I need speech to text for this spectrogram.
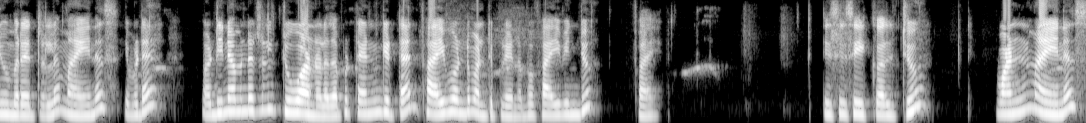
ന്യൂമറേറ്ററിൽ മൈനസ് ഇവിടെ ഡിനോമിനേറ്ററിൽ ടു ആണുള്ളത്. അപ്പോൾ ടെൻ കിട്ടാൻ ഫൈവ് കൊണ്ട് മൾട്ടിപ്ലൈ ചെയ്യണം. അപ്പോൾ five into five this is equal to one minus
